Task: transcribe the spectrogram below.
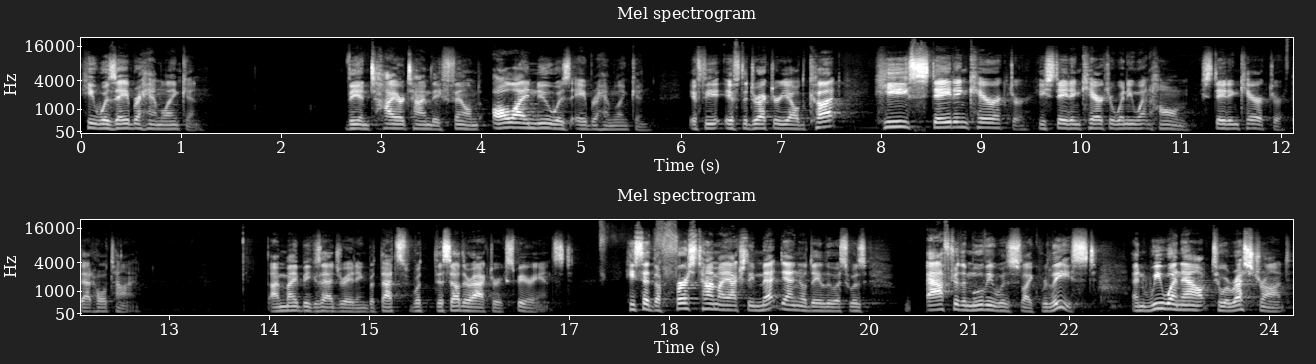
He was Abraham Lincoln. The entire time they filmed, all I knew was Abraham Lincoln. If the, if the director yelled cut, he stayed in character. He stayed in character when he went home. He stayed in character that whole time. I might be exaggerating, but that's what this other actor experienced. He said the first time I actually met Daniel Day Lewis was after the movie was like released. And we went out to a restaurant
